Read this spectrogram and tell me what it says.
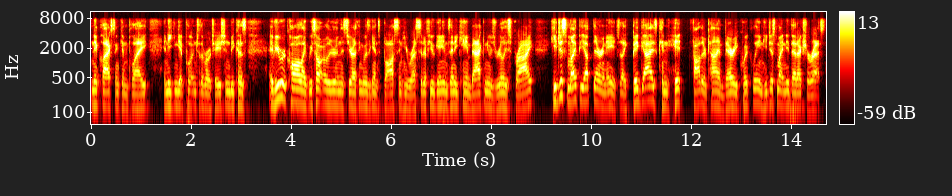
Nick Claxton can play and he can get put into the rotation because if you recall, like we saw earlier in this year, I think it was against Boston, he rested a few games, then he came back and he was really spry. He just might be up there in age. Like big guys can hit father time very quickly, and he just might need that extra rest.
